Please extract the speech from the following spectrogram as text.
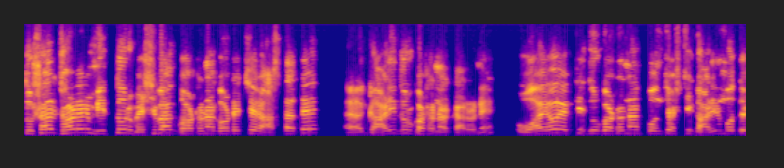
তুষার ঝড়ের মৃত্যুর বেশিরভাগ ঘটনা ঘটেছে রাস্তাতে গাড়ি দুর্ঘটনার কারণে। ওয়াইও একটি দুর্ঘটনায় পঞ্চাশটি গাড়ির মধ্যে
